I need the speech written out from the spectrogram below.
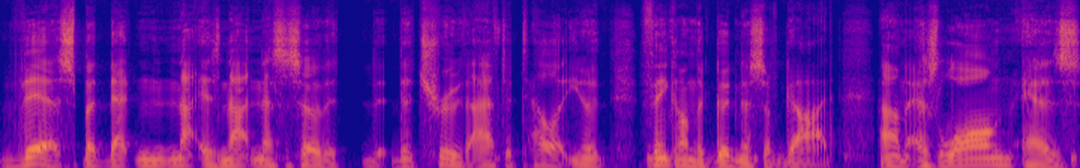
this, but that not, is not necessarily the, the, the, truth. I have to tell it, you know, think on the goodness of God. Um, as long as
